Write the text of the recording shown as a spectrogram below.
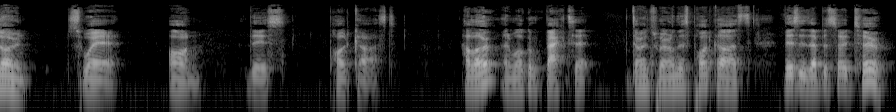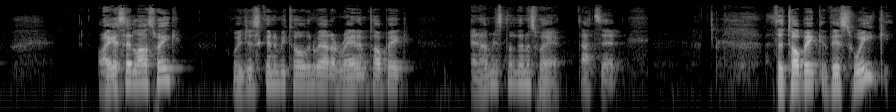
don't swear on this podcast. Hello, and welcome back to Don't Swear on This Podcast. This is episode two. Like I said last week, we're just going to be talking about a random topic, and I'm just not going to swear. That's it. The topic this week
